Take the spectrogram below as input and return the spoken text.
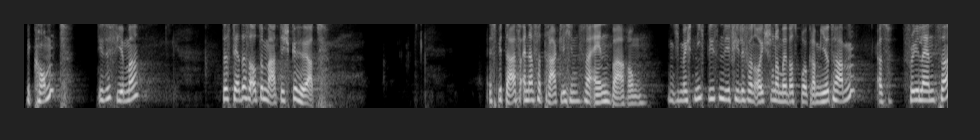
bekommt, diese Firma, dass der das automatisch gehört. Es bedarf einer vertraglichen Vereinbarung. Ich möchte nicht wissen, wie viele von euch schon einmal was programmiert haben als Freelancer.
